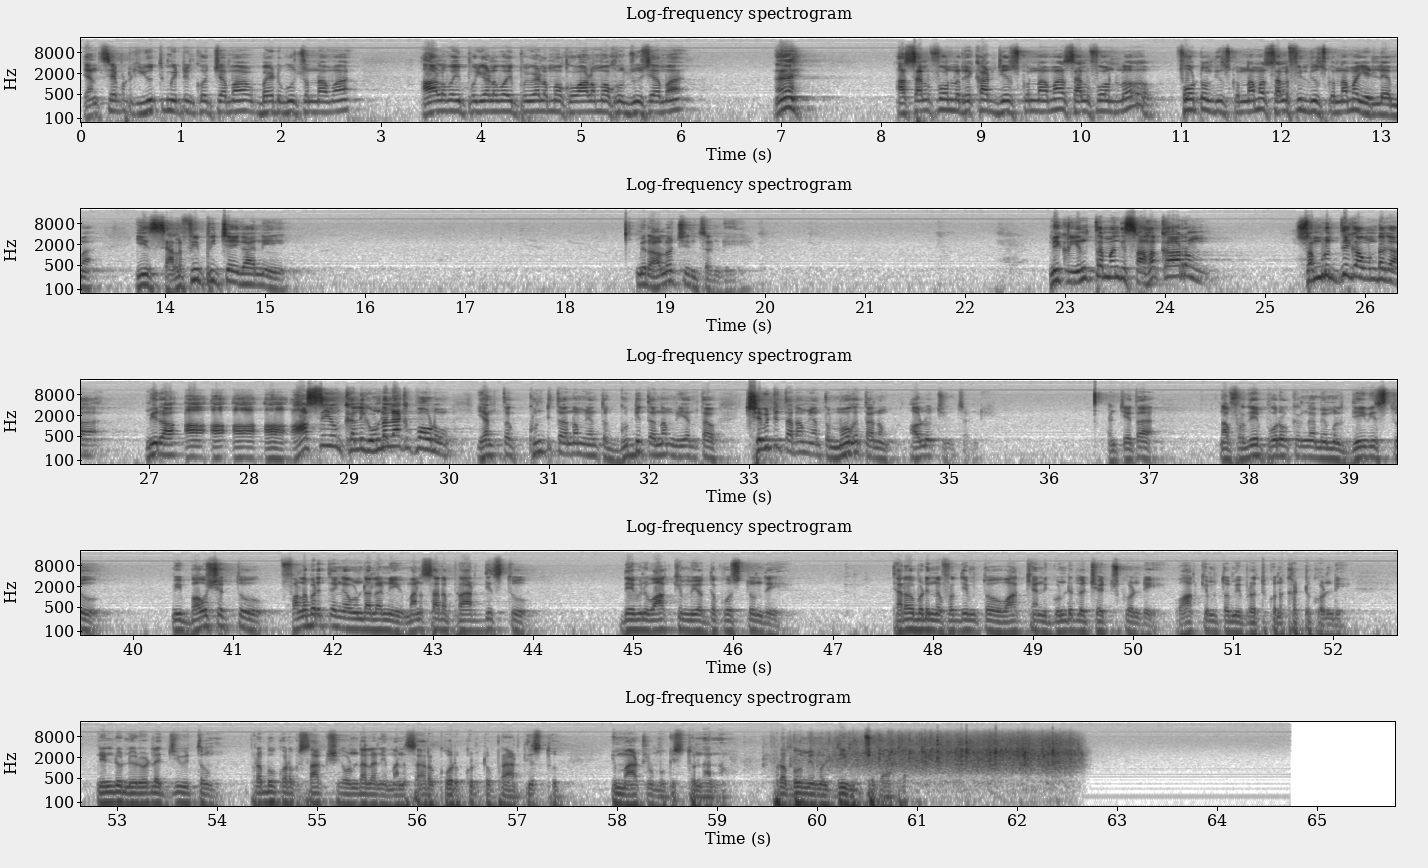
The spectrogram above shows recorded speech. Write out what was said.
ఎంతసేపటికి యూత్ మీటింగ్కి వచ్చామా? బయట కూర్చున్నామా? వాళ్ళ వైపు వీళ్ళ వైపు వీళ్ళ మొఖం వాళ్ళ ముఖం చూసామా ఆ? ఆ సెల్ ఫోన్లో రికార్డ్ చేసుకున్నామా? సెల్ ఫోన్లో ఫోటోలు తీసుకున్నామా? సెల్ఫీలు తీసుకున్నామా? వెళ్ళామా? ఈ సెల్ఫీ పిచ్చే కానీ మీరు ఆలోచించండి. మీకు ఇంతమంది సహకారం సమృద్ధిగా ఉండగా మీరు ఆశయం కలిగి ఉండలేకపోవడం ఎంత కుంటితనం ఎంత గుడ్డితనం ఎంత చెవిటితనం ఎంత మోగతనం ఆలోచించండి. అంచేత నా హృదయపూర్వకంగా మిమ్మల్ని దీవిస్తూ మీ భవిష్యత్తు ఫలభరితంగా ఉండాలని మనసారా ప్రార్థిస్తూ దేవుని వాక్యం మీ వద్దకు వస్తుంది. తెరవబడిన హృదయంతో వాక్యాన్ని గుండెలో చేర్చుకోండి. వాక్యంతో మీ బ్రతుకును కట్టుకోండి. నిండు నిరుళ్ళ జీవితం ప్రభు కొరకు సాక్షిగా ఉండాలని మనసారా కోరుకుంటూ ప్రార్థిస్తూ ఈ మాటలు ముగిస్తున్నాను. ప్రభు మిమ్మల్ని దీవించుగాక.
